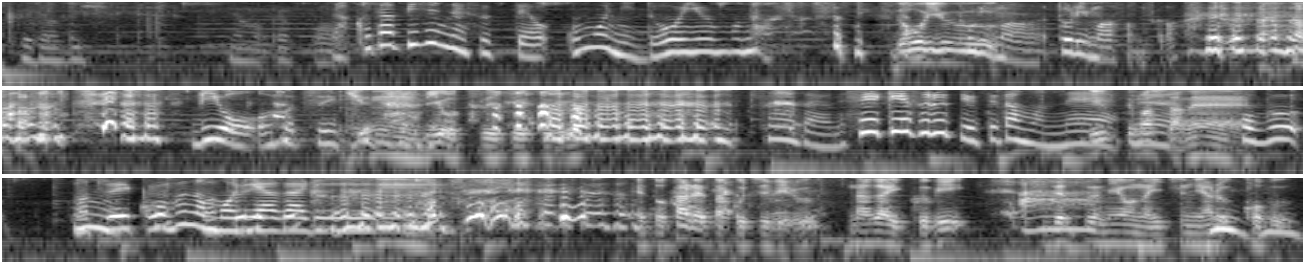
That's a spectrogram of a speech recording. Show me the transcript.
クダビジネスラクダビジネスって主にどういうものを指すんですか？どういう？ぱトリマートリマーさんですか？あそっち？美を追求。するうん 美を追求する。そうだよね。整形するって言ってたもん言ねってましたね。コブ松江区コブの盛り上がり。うん。えっと垂れた唇長い首絶妙な位置にあるコブ、うんうん。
